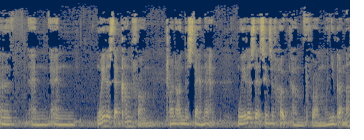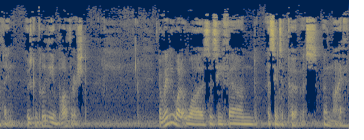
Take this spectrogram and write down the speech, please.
And, and, and where does that come from? Trying to understand that. Where does that sense of hope come from when you've got nothing? It was completely impoverished. And really, what it was is he found a sense of purpose in life.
